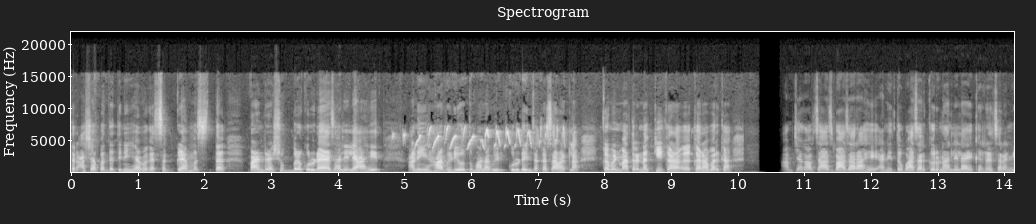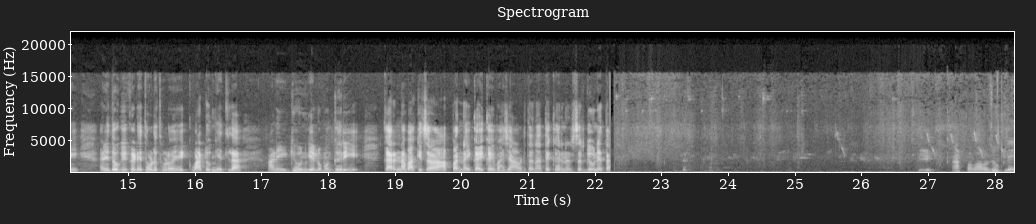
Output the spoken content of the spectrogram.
तर अशा पद्धतीने ह्या बघा सगळ्या मस्त पांढऱ्या शुभ्र कुरड्या झालेल्या आहेत. आणि हा व्हिडिओ तुम्हाला वि कुरड्यांचा कसा वाटला? कमेंट मात्र नक्की का करा बरं का. आमच्या गावचा आज बाजार आहे आणि तो बाजार करून आणलेला आहे खरं सरांनी. आणि दोघीकडे थोडं थोडं एक वाटून घेतलं आणि घेऊन गेलो मग घरी. कारण ना बाकीचं आपण नाही काही काही भाज्या आवडतं ना ते खरं सर घेऊन येतात. हे? आप्पा बाबा झोपले?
